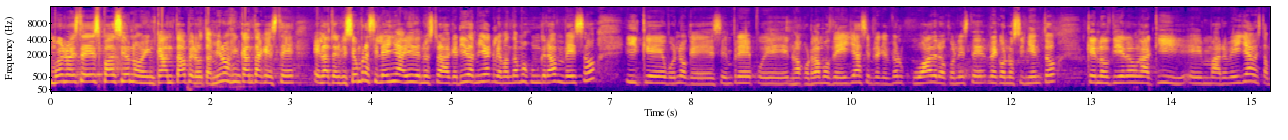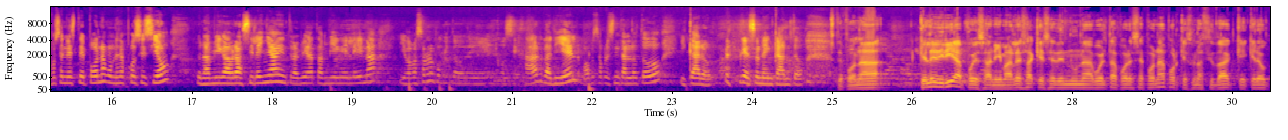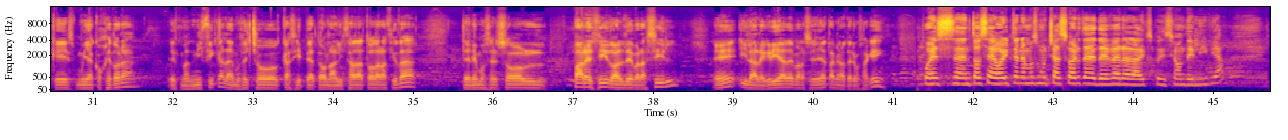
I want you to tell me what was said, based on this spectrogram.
Bueno, este espacio nos encanta, pero también nos encanta que esté en la televisión brasileña ahí de nuestra querida amiga, que le mandamos un gran beso y que, bueno, que siempre pues, nos acordamos de ella, siempre que veo el cuadro con este reconocimiento que nos dieron aquí en Marbella. Estamos en Estepona con una exposición de una amiga brasileña, entre amiga también Elena, y vamos a hablar un poquito de Consejar, Daniel, vamos a presentarlo todo, y Caro, que es un encanto. Estepona, ¿qué le diría? Pues animarles a que se den una vuelta por Estepona porque es una ciudad que creo que es muy acogedora, es magnífica, la hemos hecho casi peatonalizada toda la ciudad, tenemos el sol parecido al de Brasil, ¿eh? y la alegría de brasileña también la tenemos aquí. Pues entonces hoy tenemos mucha suerte de ver la exposición de Livia.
